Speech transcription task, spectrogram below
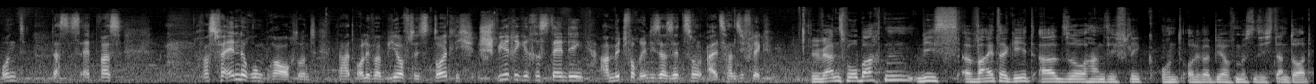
und das ist etwas, was Veränderung braucht. Und da hat Oliver Bierhoff das deutlich schwierigere Standing am Mittwoch in dieser Sitzung als Hansi Flick. Wir werden es beobachten, wie es weitergeht. Also Hansi Flick und Oliver Bierhoff müssen sich dann dort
